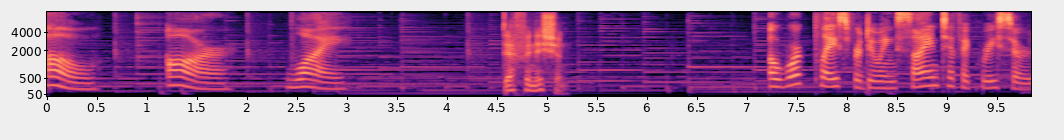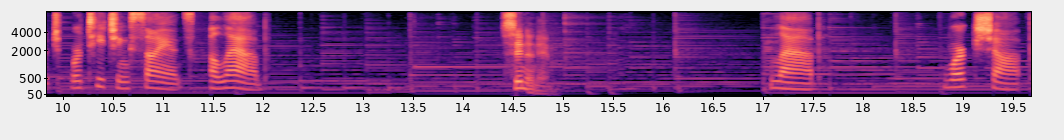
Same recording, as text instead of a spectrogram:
O R Y. Definition A workplace for doing scientific research or teaching science, a lab. Synonym. Lab. Workshop.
